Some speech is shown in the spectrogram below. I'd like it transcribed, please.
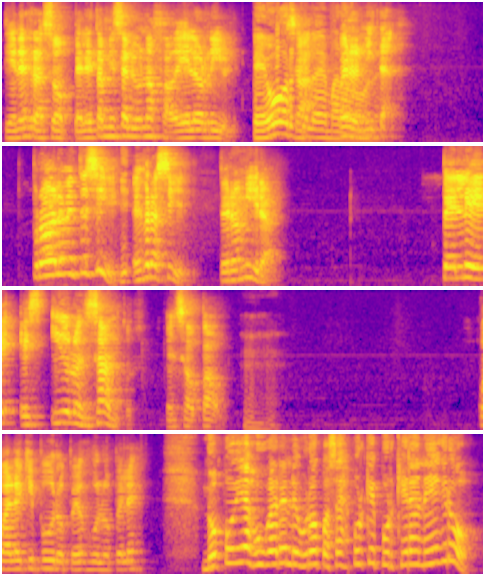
tienes razón, Pelé también salió de una favela horrible. Peor que la de Maradona. Bueno, Probablemente sí, es Brasil. Pero mira, Pelé es ídolo en Santos, en Sao Paulo. ¿Cuál equipo europeo jugó Pelé? No podía jugar en Europa, ¿sabes por qué? Porque era negro.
